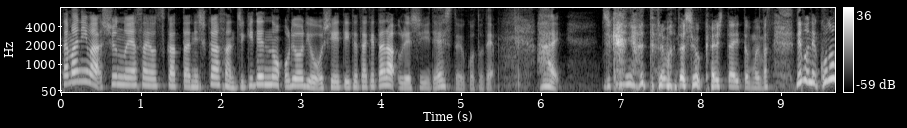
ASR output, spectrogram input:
たまには旬の野菜を使った西川さん直伝のお料理を教えていただけたら嬉しいです。ということで。はい。時間があったらまた紹介したいと思います。でもね、この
